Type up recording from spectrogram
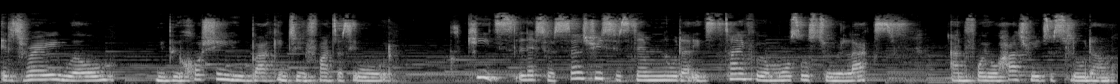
it is very well may be hushing you back into your fantasy world. Heat lets your sensory system know that it's time for your muscles to relax and for your heart rate to slow down.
